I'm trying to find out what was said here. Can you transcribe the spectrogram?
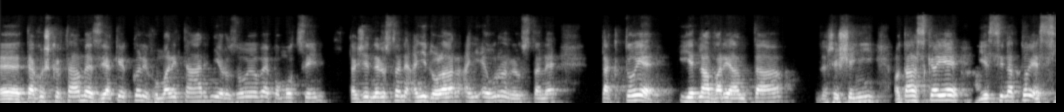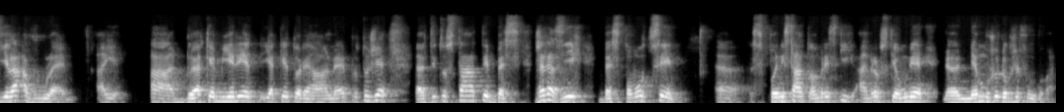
eh, tak ho škrtáme z jakékoliv humanitární rozvojové pomoci, takže nedostane ani dolar, ani euro nedostane, tak to je jedna varianta řešení. Otázka je, jestli na to je síla a vůle a, je, a do jaké míry je, jak je to reálné, protože eh, tyto státy bez, řada z nich bez pomoci eh, Spojených států amerických a Evropské unie eh, nemůžou dobře fungovat.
